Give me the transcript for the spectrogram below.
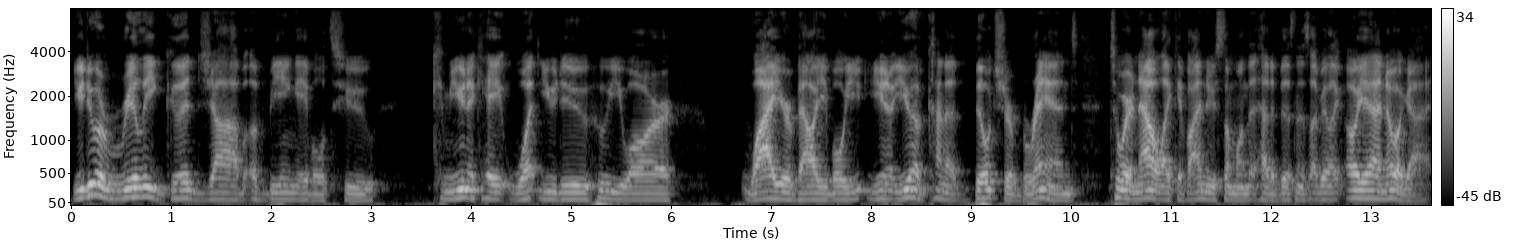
you do a really good job of being able to communicate what you do, who you are, why you're valuable. You you know you have kind of built your brand to where now like if I knew someone that had a business, I'd be like, oh yeah, I know a guy.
